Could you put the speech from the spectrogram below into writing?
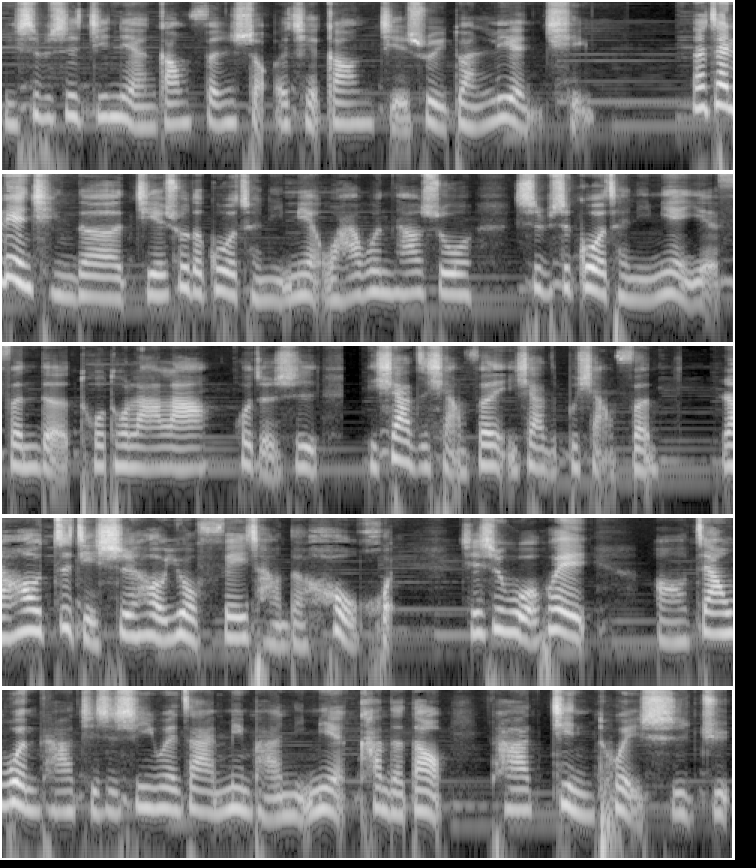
你是不是今年刚分手，而且刚结束一段恋情？那在恋情的结束的过程里面，我还问他说，是不是过程里面也分的拖拖拉拉，或者是一下子想分，一下子不想分，然后自己事后又非常的后悔。其实我会哦这样问他，其实是因为在命盘里面看得到他进退失据，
